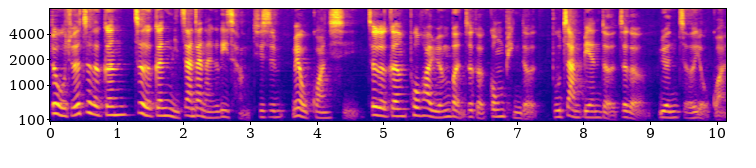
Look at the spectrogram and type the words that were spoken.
对，我觉得这个跟这个跟你站在哪个立场其实没有关系，这个跟破坏原本这个公平的。不站边的这个原则有关，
